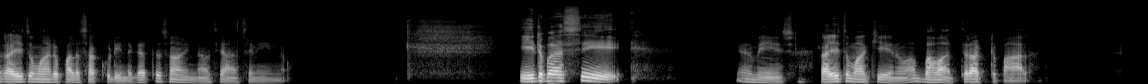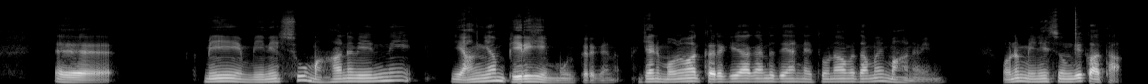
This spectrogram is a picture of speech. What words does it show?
රජතුමාට පළසක් උඩ ඉඳගත්ත ස්වාමීන් වහන්සේ ආසනේ ඉන්නවා. ඊට පස්සේ මේ රජතුමා කියනවා භවත් රට්ටපාල මේ මිනිස්සු මහන වෙන්නේ යම් යම් පිරිහීම් මුල් කරගෙන. කියන්නේ මොනවක් කර කියා ගන්න දෙයක් නැතුණාම තමයි මහන වෙන්නේ. ඔන්න මිනිසුන්ගේ කතා.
